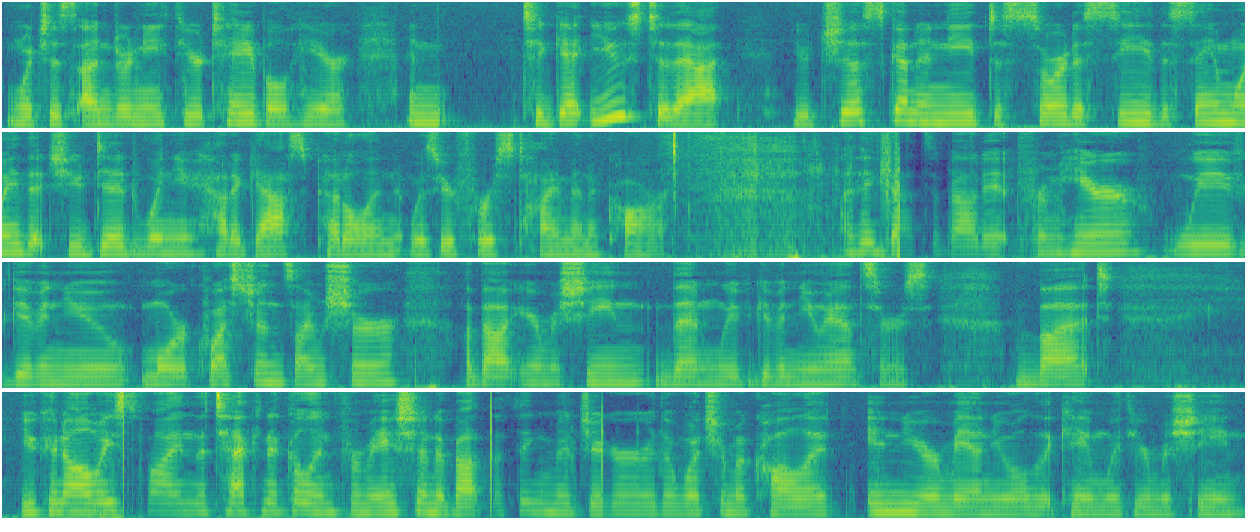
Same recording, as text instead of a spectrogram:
which is underneath your table here. And to get used to that, you're just going to need to sort of see the same way that you did when you had a gas pedal and it was your first time in a car. I think that's about it from here. We've given you more questions, I'm sure, about your machine than we've given you answers. But you can always find the technical information about the thingamajigger or the whatchamacallit in your manual that came with your machine.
